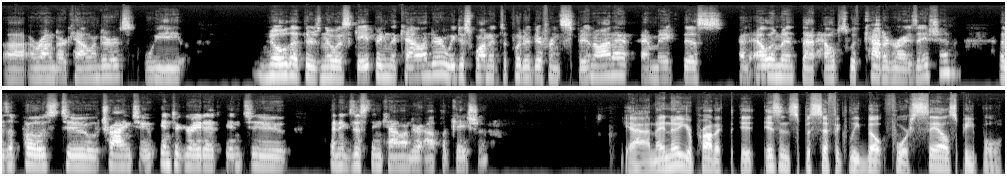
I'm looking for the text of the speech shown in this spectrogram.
uh, around our calendars. We know that there's no escaping the calendar. We just wanted to put a different spin on it and make this an element that helps with categorization as opposed to trying to integrate it into an existing calendar application. Yeah, and I know your product isn't specifically built for salespeople,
